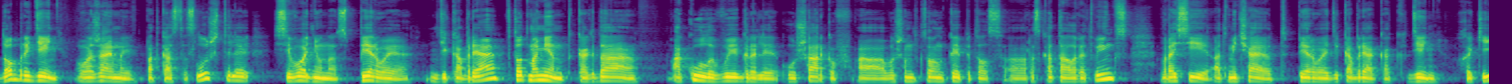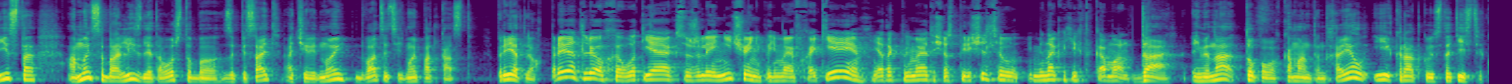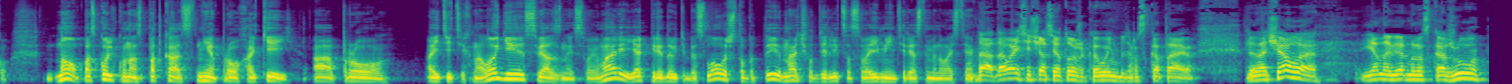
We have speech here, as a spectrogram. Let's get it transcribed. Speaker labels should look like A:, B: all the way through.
A: Добрый день, уважаемые подкастослушатели. Сегодня у нас 1 декабря. В тот момент, когда акулы выиграли у Шарков, а Вашингтон Capitals а, раскатал Red Wings, в России отмечают 1 декабря как День хоккеиста, а мы собрались для того, чтобы записать очередной 27-й подкаст. Привет, Лех.
B: Привет, Леха. Вот я, к сожалению, ничего не понимаю в хоккее. Я так понимаю, ты сейчас перечислил имена каких-то команд.
A: Да, имена топовых команд НХЛ и краткую статистику. Но поскольку у нас подкаст не про хоккей, а про IT-технологии, связанные с Ваймари, я передаю тебе слово, чтобы ты начал делиться своими интересными новостями.
B: Да, давай сейчас я тоже кого-нибудь раскатаю. Для начала я, наверное, расскажу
